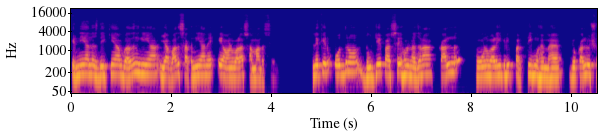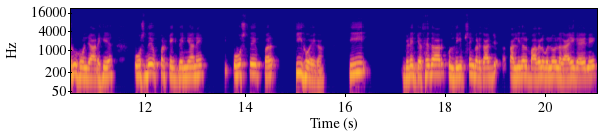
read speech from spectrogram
ਕਿੰਨੀਆਂ ਨਜ਼ਦੀਕੀਆਂ ਵਧਣਗੀਆਂ ਜਾਂ ਵੱਧ ਸਕਦੀਆਂ ਨੇ, ਇਹ ਆਉਣ ਵਾਲਾ ਸਮਾਂ ਦੱਸੇਗਾ। ਲੇਕਿਨ ਉਧਰੋਂ ਦੂਜੇ ਪਾਸੇ ਹੁਣ ਨਜ਼ਰਾਂ ਕੱਲ ਹੋਣ ਵਾਲੀ ਜਿਹੜੀ ਭਰਤੀ ਮੁਹਿੰਮ ਹੈ, ਜੋ ਕੱਲ ਨੂੰ ਸ਼ੁਰੂ ਹੋਣ ਜਾ ਰਹੀ ਹੈ, ਉਸ ਦੇ ਉੱਪਰ ਟਿਕ ਗਈਆਂ ਨੇ ਕਿ ਉਸ ਦੇ ਉੱਪਰ ਕੀ ਹੋਏਗਾ। ਕੀ ਜਿਹੜੇ ਜਥੇਦਾਰ ਕੁਲਦੀਪ ਸਿੰਘ ਗੜਗੱਜ ਅਕਾਲੀ ਦਲ ਬਾਦਲ ਵੱਲੋਂ ਲਗਾਏ ਗਏ ਨੇ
